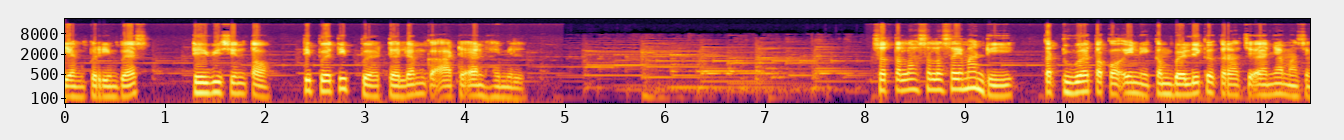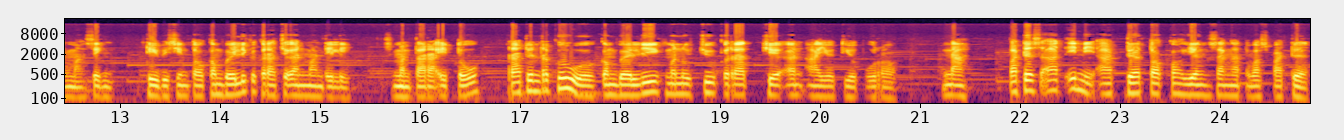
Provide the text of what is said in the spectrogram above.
yang berimbas Dewi Sinto tiba-tiba dalam keadaan hamil. Setelah selesai mandi, kedua tokoh ini kembali ke kerajaannya masing-masing. Dewi Sinto kembali ke kerajaan Mantili. Sementara itu, Raden Regowo kembali menuju kerajaan Ayodhyapura. Nah, pada saat ini ada tokoh yang sangat waspada,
